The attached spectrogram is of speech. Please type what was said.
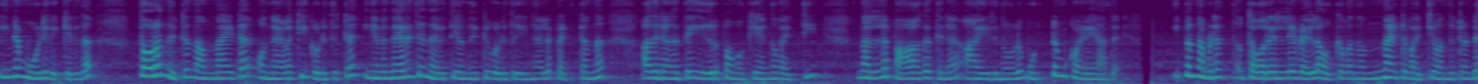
പിന്നെ മൂടി വെക്കരുത്. തുറന്നിട്ട് നന്നായിട്ട് ഒന്ന് ഇളക്കി കൊടുത്തിട്ട് ഇങ്ങനെ നിരത്തി നിരത്തി ഒന്ന് ഇട്ട് കൊടുത്തു കഴിഞ്ഞാൽ പെട്ടെന്ന് അതിനകത്തെ ഈർപ്പമൊക്കെ അങ്ങ് വറ്റി നല്ല പാകത്തിന് ആയിരുന്നോളും ഒട്ടും കുഴയാതെ. ഇപ്പം നമ്മുടെ തോരനിലെ വെള്ളമൊക്കെ നന്നായിട്ട് വറ്റി വന്നിട്ടുണ്ട്.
